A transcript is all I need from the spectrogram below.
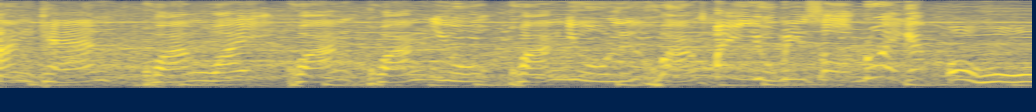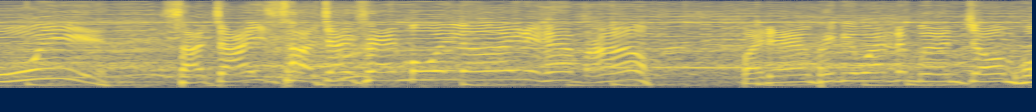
ตั้งแขนขวางไว้ขวางขวางอยู่ ขวางอยู่หรือขวางไม่อยู่มีศอกด้วยครับ โอ้โห สะใจสะใจแฟนมวยเลยนะครับเอาไปแดงเพชรนิวัฒน์น้ำเงินจอมโห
